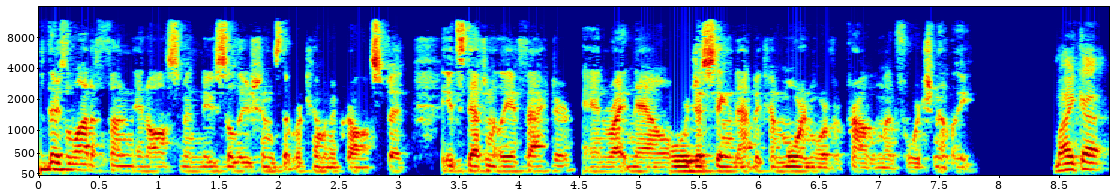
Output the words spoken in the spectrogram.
there's a lot of fun and awesome and new solutions that we're coming across, but it's definitely a factor. And right now we're just seeing that become more and more of a problem, unfortunately. Micah,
